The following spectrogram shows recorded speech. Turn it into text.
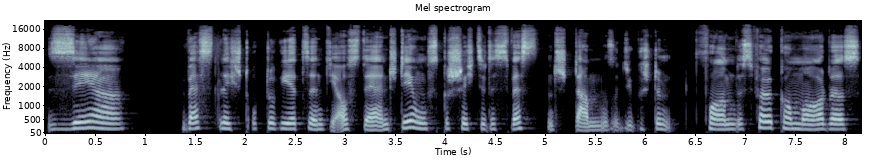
sehr westlich strukturiert sind, die aus der Entstehungsgeschichte des Westens stammen, also die bestimmten Formen des Völkermordes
